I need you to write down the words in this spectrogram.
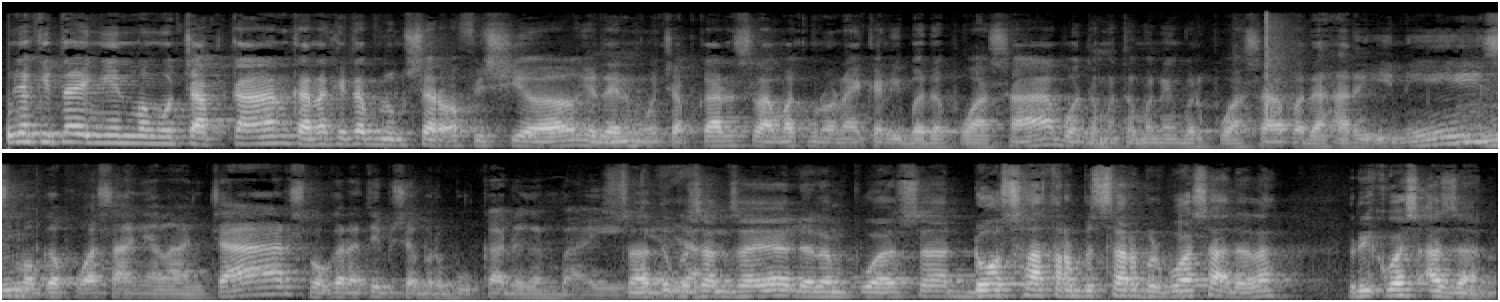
Ya kita ingin mengucapkan karena kita belum secara official kita ingin mengucapkan selamat menunaikan ibadah puasa buat teman-teman yang berpuasa pada hari ini. Semoga puasanya lancar, semoga nanti bisa berbuka dengan baik. Satu pesan saya dalam puasa dosa terbesar berpuasa adalah request azan.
